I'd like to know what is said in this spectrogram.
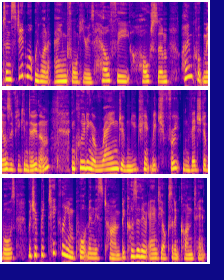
So instead, what we want to aim for here is healthy, wholesome, home cooked meals if you can do them, including a range of nutrient rich fruit and vegetables, which are particularly important in this time because of their antioxidant content.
